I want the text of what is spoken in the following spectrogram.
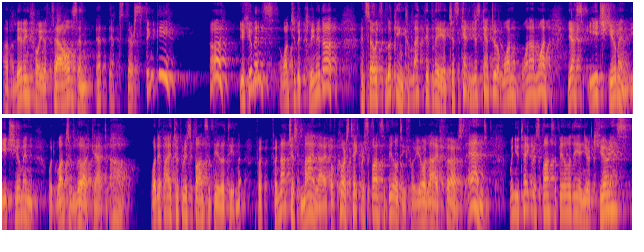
of living for yourselves, and that, that's, they're stinky. Ah, you humans, I want you to clean it up. And so it's looking collectively. It just can't, you just can't do it one, one on one. Yes, each human, each human would want to look at, oh, what if I took responsibility for, for not just my life? Of course, take responsibility for your life first. And when you take responsibility and you're curious,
